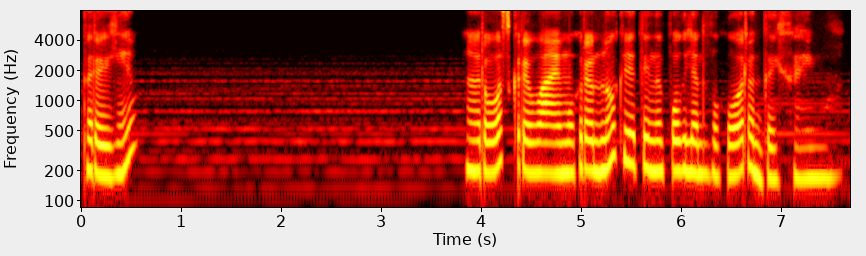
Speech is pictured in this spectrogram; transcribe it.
Три. Розкриваємо грудну клітину, погляд вгору, дихаємо.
